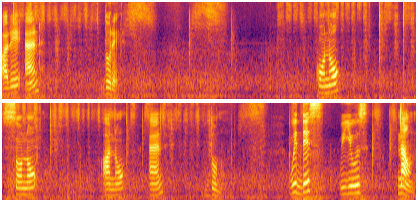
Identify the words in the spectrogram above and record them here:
Are and Dore. Kono, Sono, Ano and Dono. With this we use noun.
